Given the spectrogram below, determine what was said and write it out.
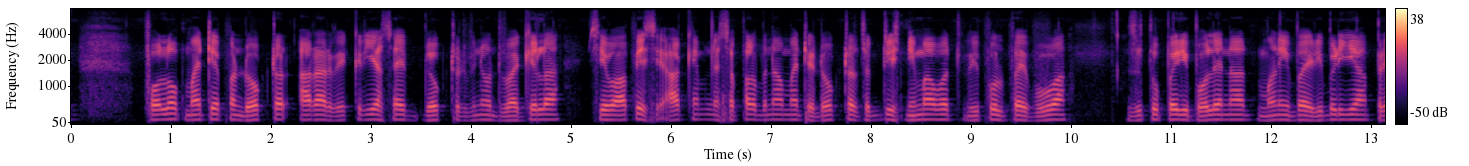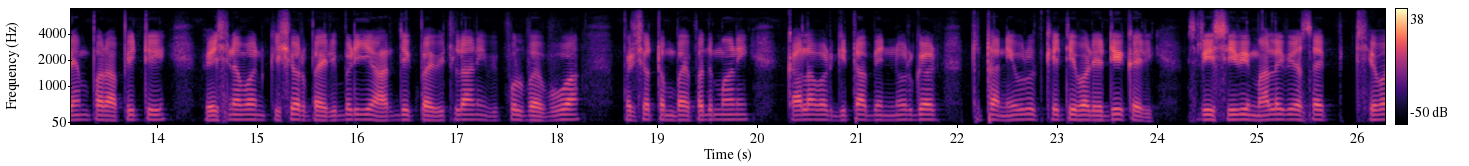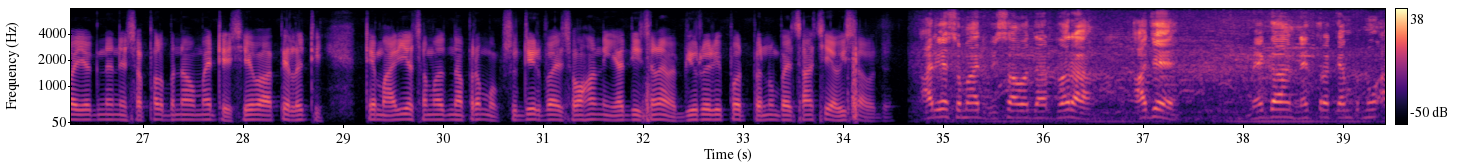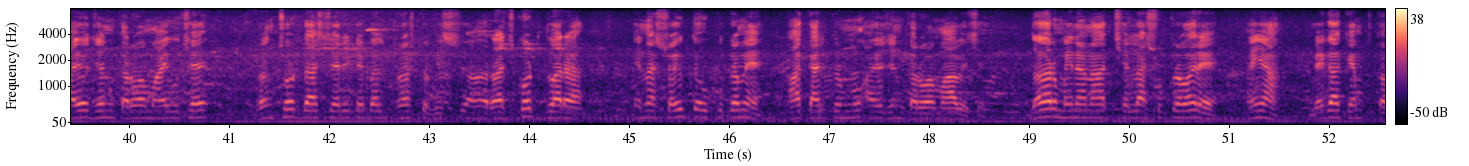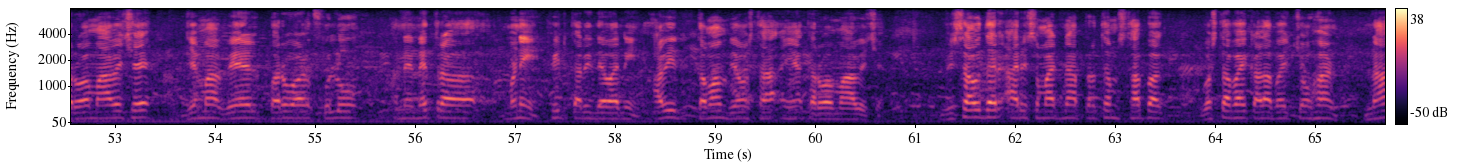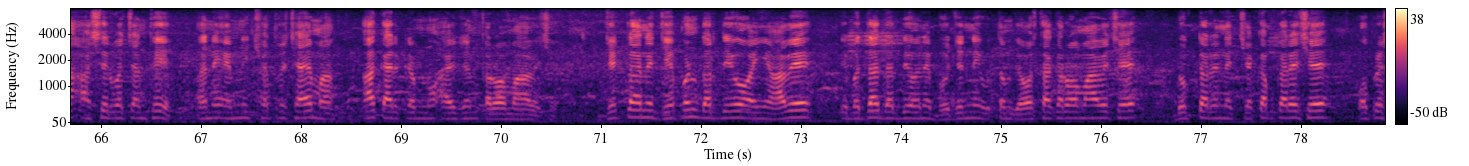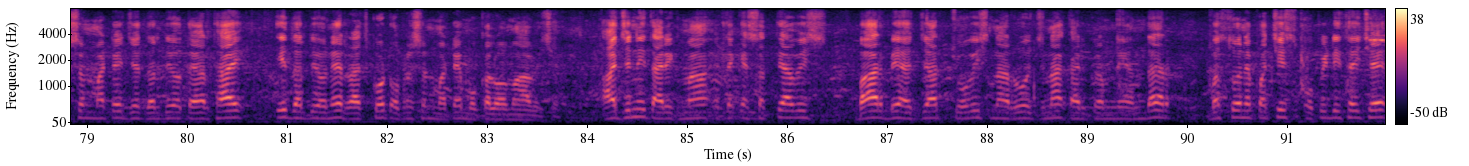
ફોલોઅપ માટે પણ ડૉક્ટર આર આર વેકરિયા સાહેબ, ડૉક્ટર વિનોદ વાઘેલા સેવા આપે છે. આ કેમ્પને સફળ બનાવવા માટે ડૉક્ટર જગદીશ નિમાવત, વિપુલભાઈ ભુવા જુતુપરી ભોલેનાથ, મણિભાઈ રીબડિયા, પ્રેમપરા પીટી, વૈષ્ણવન, કિશોરભાઈ રીબડિયા, હાર્દિકભાઈ વિઠલાણી વિપુલભાઈ ભુવા, પરસોત્તમભાઈ પદમાણી, કાલાવડ ગીતાબેન નુરગઢ તથા નિવૃત્ત ખેતીવાડી અધિકારી શ્રી સીવી માલવિયા સાહેબ સેવા યજ્ઞને સફળ બનાવવા માટે સેવા આપેલ હતી. તેમ આર્ય સમાજના પ્રમુખ સુધીરભાઈ ચૌહાણની યાદી જણાવે, બ્યુરો રિપોર્ટ પનુભાઈ સાંચિયા વિસાવદર. આર્ય સમાજ વિસાવદર દ્વારા આજે મેગા નેત્ર કેમ્પનું આયોજન કરવામાં આવ્યું છે. રણછોડદાસ ચેરિટેબલ ટ્રસ્ટ રાજકોટ દ્વારા એના સંયુક્ત ઉપક્રમે આ કાર્યક્રમનું આયોજન કરવામાં આવે છે. દર મહિનાના છેલ્લા શુક્રવારે અહીંયા મેગા કેમ્પ કરવામાં આવે છે, જેમાં વેલ, પરવળ, ફૂલું અને નેત્રમણી ફિટ કરી દેવાની આવી તમામ વ્યવસ્થા અહીંયા કરવામાં આવે છે. વિસાવદર આર્ય સમાજના પ્રથમ સ્થાપક વસ્તાભાઈ કાળાભાઈ ચૌહાણના આશીર્વચનથી અને એમની છત્રછાયામાં આ કાર્યક્રમનું આયોજન કરવામાં આવે છે. જેટલા ને જે પણ દર્દીઓ અહીંયા આવે, એ બધા દર્દીઓને ભોજનની ઉત્તમ વ્યવસ્થા કરવામાં આવે છે. ડૉક્ટર એને ચેકઅપ કરે છે. ઓપરેશન માટે જે દર્દીઓ તૈયાર થાય, એ દર્દીઓને રાજકોટ ઓપરેશન માટે મોકલવામાં આવે છે. આજની તારીખમાં, એટલે કે સત્યાવીસ બાર બે હજાર ચોવીસના રોજના કાર્યક્રમની અંદર બસો ને પચીસ ઓપીડી થઈ છે.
